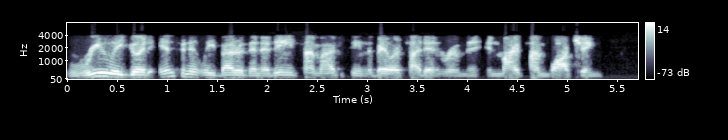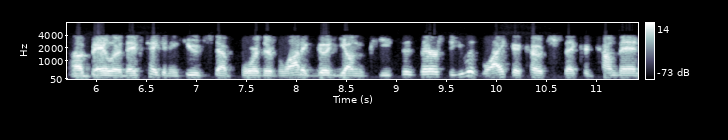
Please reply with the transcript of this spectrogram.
really good, infinitely better than at any time I've seen the Baylor tight end room in my time watching uh, Baylor. They've taken a huge step forward. There's a lot of good young pieces there. So you would like a coach that could come in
